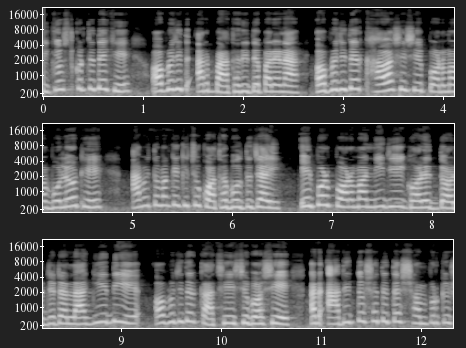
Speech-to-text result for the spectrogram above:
রিকোয়েস্ট করতে দেখে অভ্রজিৎ আর বাধা দিতে পারে না। অভ্রজিতের খাওয়া শেষে পরমা বলে ওঠে, আমি তোমাকে কিছু কথা বলতে চাই। এরপর পরমা নিজেই ঘরের দরজাটা লাগিয়ে দিয়ে অভ্রজিতের কাছে এসে বসে আর আদিত্যর সাথে তার সম্পর্কের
